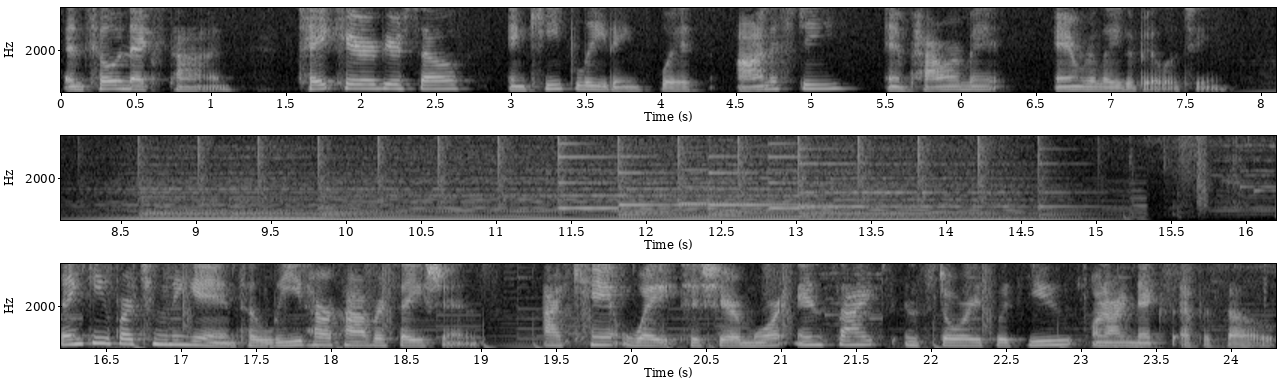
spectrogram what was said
Until next time, take care of yourself and keep leading with honesty, empowerment, and relatability. Thank you for tuning in to Lead Her Conversations. I can't wait to share more insights and stories with you on our next episode.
